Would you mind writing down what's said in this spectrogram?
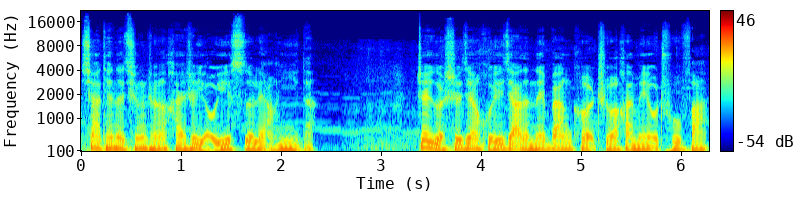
夏天的清晨还是有一丝凉意的。这个时间回家的那班客车还没有出发，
